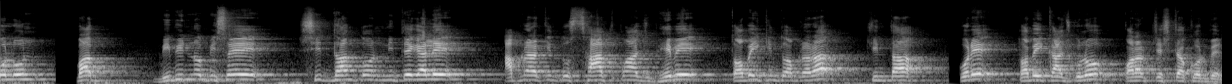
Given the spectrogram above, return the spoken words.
বলুন বা বিভিন্ন বিষয়ে সিদ্ধান্ত নিতে গেলে আপনারা কিন্তু সাত পাঁচ ভেবে তবেই কিন্তু আপনারা চিন্তা করে তবেই কাজগুলো করার চেষ্টা করবেন।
